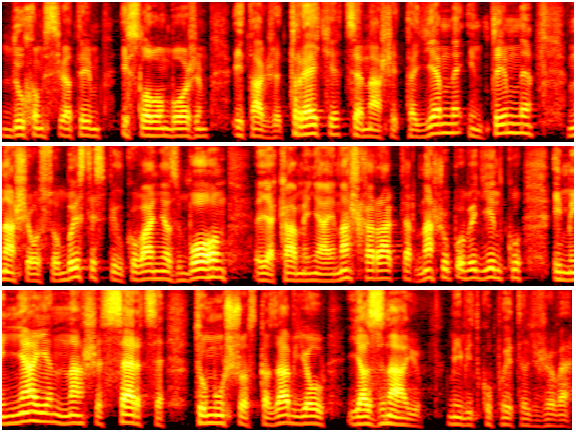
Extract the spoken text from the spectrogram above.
Духом Святим і Словом Божим. І також третє це наше таємне, інтимне, наше особисте спілкування з Богом, яка міняє наш характер, нашу поведінку і міняє наше серце, тому що сказав Йов, я знаю, мій відкупитель живе.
